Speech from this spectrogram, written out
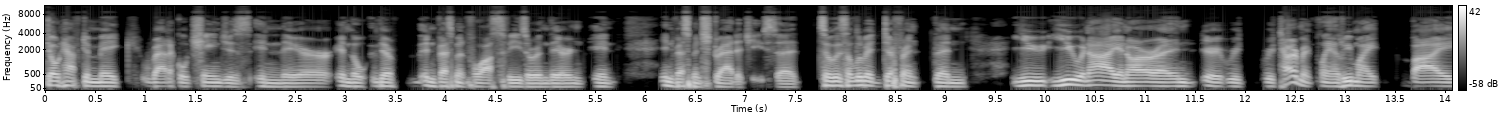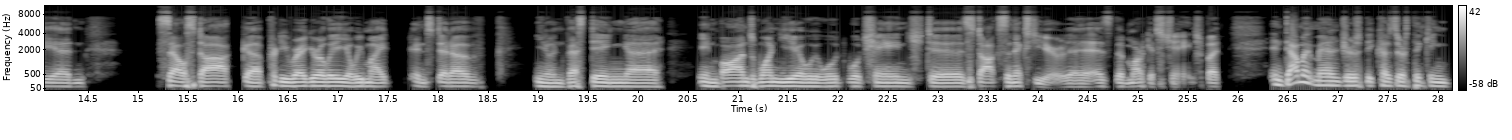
don't have to make radical changes in their in the their investment philosophies or in their in, investment strategies. Uh, so it's a little bit different than you you and I in our uh, in, uh, re- retirement plans. We might buy and sell stock uh, pretty regularly, or we might instead of you know investing uh, in bonds one year, we will will change to stocks the next year as the markets change. But endowment managers, because they're thinking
